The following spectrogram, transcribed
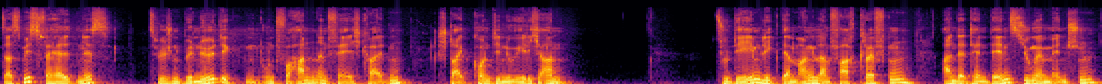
Das Missverhältnis zwischen benötigten und vorhandenen Fähigkeiten steigt kontinuierlich an. Zudem liegt der Mangel an Fachkräften an der Tendenz junger Menschen,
